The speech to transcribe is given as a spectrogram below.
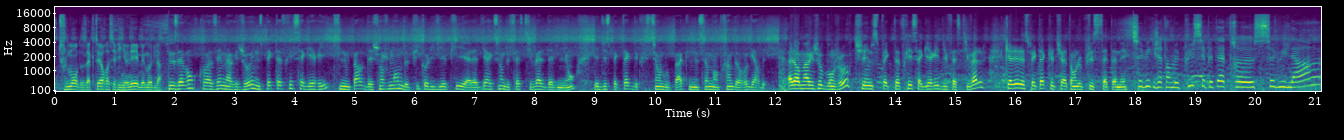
tout le monde, aux acteurs, aux Avignonnais et même au-delà. Nous avons croisé Marie-Jo, une spectatrice aguerrie, qui nous parle des changements depuis qu'Olivier Pi est à la direction du Festival d'Avignon et du spectacle de Christian Loupa que nous sommes en train de regarder. Alors Marie-Jo, bonjour, tu es une spectatrice aguerrie du festival. Quel est le spectacle que tu attends le plus cette année Celui que j'attends le plus, c'est peut-être euh, celui-là.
